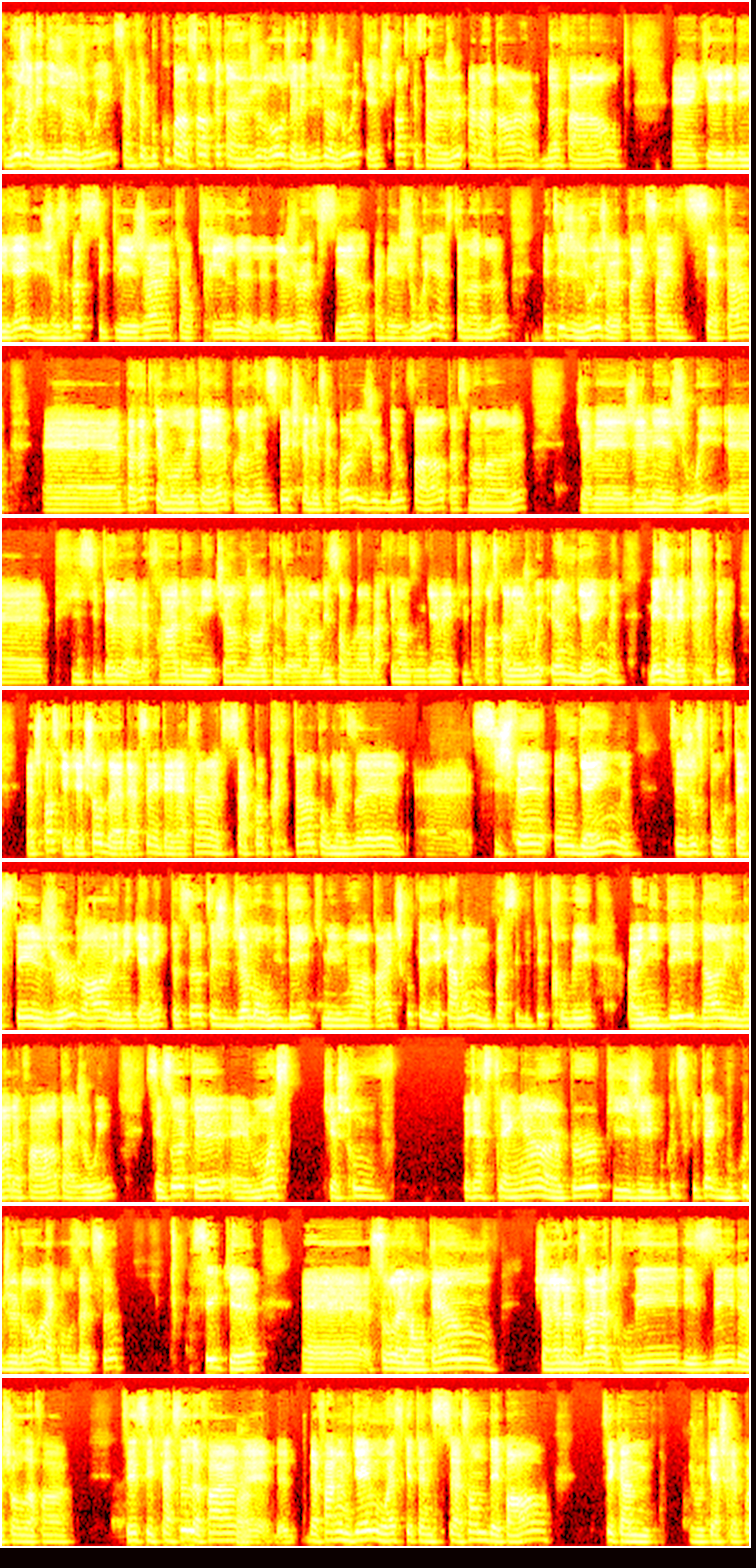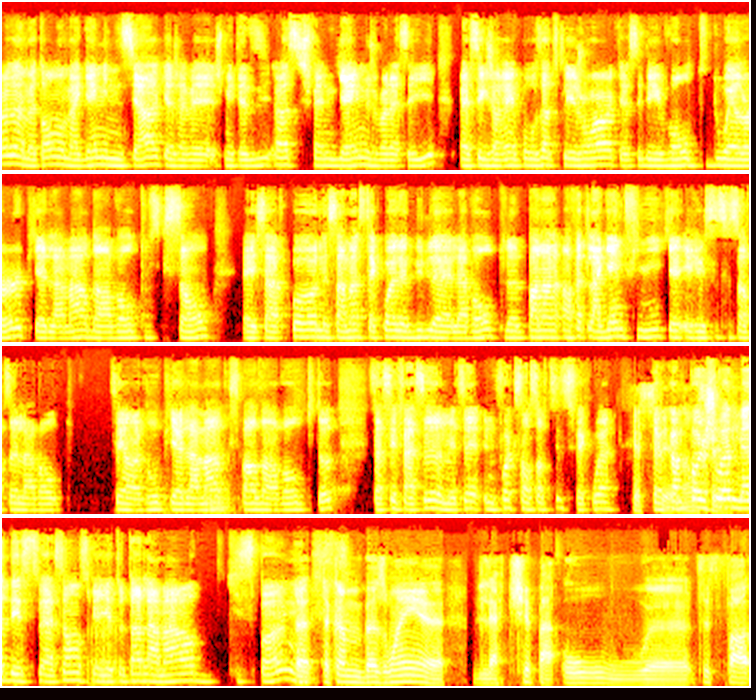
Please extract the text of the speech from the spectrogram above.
moi, j'avais déjà joué. Ça me fait beaucoup penser en fait à un jeu de rôle. J'avais déjà joué que je pense que c'est un jeu amateur de Fallout. qu'il y a des règles. Je ne sais pas si c'est que les gens qui ont créé le, jeu officiel avaient joué à ce mode-là. Mais tu sais, j'ai joué, j'avais peut-être 16-17 ans. Euh, peut-être que mon intérêt provenait du fait que je ne connaissais pas les jeux vidéo Fallout à ce moment-là. J'avais jamais joué. Euh, puis c'était le, frère d'un de mes chums, genre, qui nous avait demandé si on voulait embarquer dans une game avec lui. Puis je pense qu'on a joué une game, mais j'avais tripé. Euh, je pense qu'il y a quelque chose d'assez intéressant. Ça n'a pas pris temps pour me dire euh, si je fais une game, c'est juste pour tester le jeu, genre les mécaniques, tout ça. J'ai déjà mon idée qui m'est venue en tête. Je trouve qu'il y a quand même une possibilité de trouver une idée dans l'univers de Fallout à jouer. C'est sûr que moi, ce que je trouve restreignant un peu, puis j'ai beaucoup discuté avec beaucoup de jeux de rôle à cause de ça, c'est que euh, sur le long terme, j'aurais de la misère à trouver des idées de choses à faire. Tu sais, c'est facile de faire, euh, de, faire une game où est-ce que tu as une situation de départ. C'est comme je vous cacherai pas, là, mettons, ma game initiale que j'avais, je m'étais dit, ah, si je fais une game, je vais l'essayer, ben, c'est que j'aurais imposé à tous les joueurs que c'est des Vault Dwellers, puis il y a de la merde dans Vault, tout ce qu'ils sont. Ils savent pas nécessairement c'était quoi le but de la, Vault. pendant, en fait, la game finit qu'ils réussissent à sortir de la Vault en gros, puis il y a de la merde mm. qui se passe dans Vault puis tout. C'est assez facile, mais une fois qu'ils sont sortis, tu fais quoi? T'as comme pas le choix de mettre des situations où il y a tout le temps de la merde qui se pogne. T'as as comme besoin euh, de la chip à eau ou euh,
